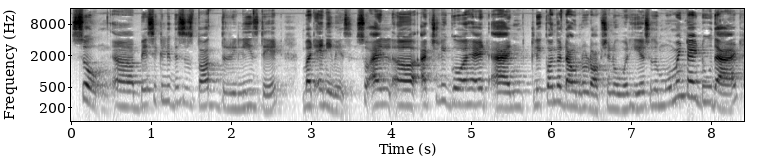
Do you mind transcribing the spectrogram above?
So uh, basically this is not the release date but anyways so I'll uh, actually go ahead and click on the download option over here so the moment I do that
